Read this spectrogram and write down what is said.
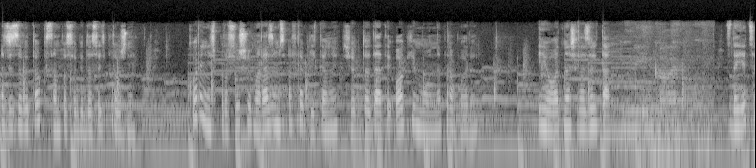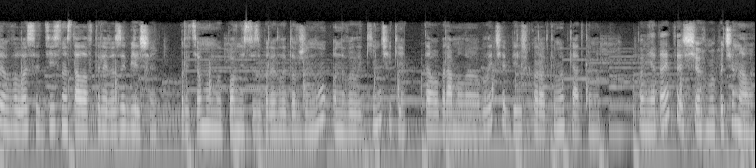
адже завиток сам по собі досить пружний. Корені ж просушуємо разом з афропіками, щоб додати об'єму на проборі. І от наш результат. Здається, волосся дійсно стало в три рази більше. При цьому ми повністю зберегли довжину, оновили кінчики та обрамили обличчя більш короткими прядками. Пам'ятаєте, чого ми починали?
